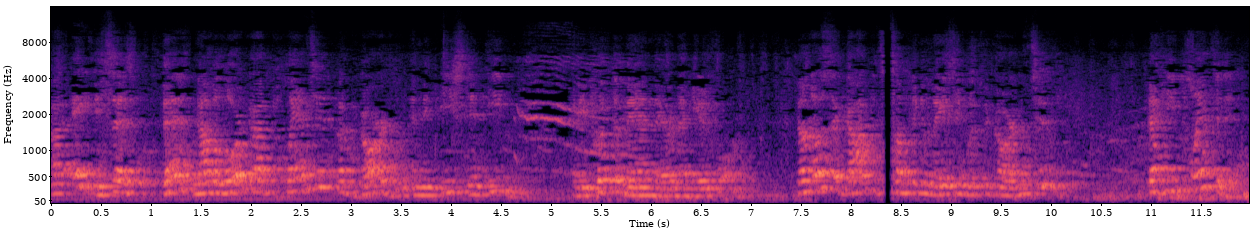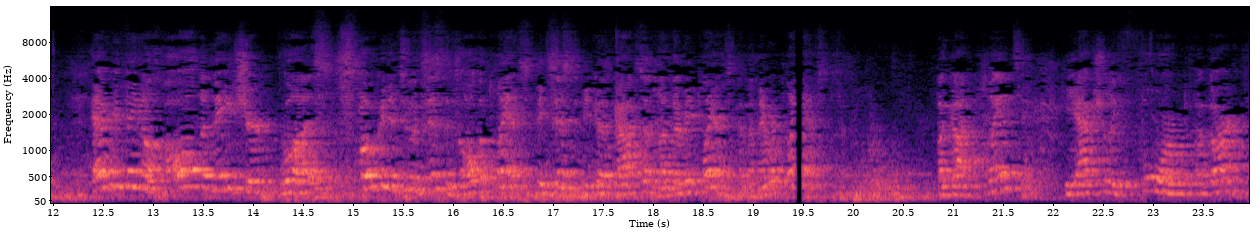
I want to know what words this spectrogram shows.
uh, 8, it says, Then now the Lord God planted a garden in the east in Eden, and he put the man there that he had formed. Now notice that God did something amazing with the garden too. That he planted it. Everything else, all the nature was spoken into existence. All the plants existed because God said, let there be plants. And then there were plants. But God planted. He actually formed a garden.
